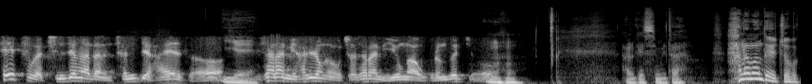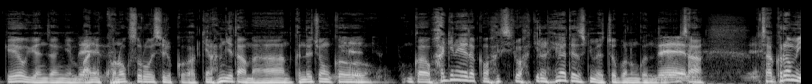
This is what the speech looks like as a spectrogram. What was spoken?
테이프가 진정하다는 전제하에서 예. 이 사람이 활용하고 저 사람이 이용하고 그런 거죠. 음흠. 알겠습니다. 하나만 더 여쭤볼게요, 위원장님. 네, 많이 네. 곤혹스러우실 것 같긴 합니다만, 근데 좀 그, 네, 그러니까 확인해야 될 건 확실히 확인을 해야 돼서 좀 여쭤보는 건데. 네, 자, 네. 자, 그러면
